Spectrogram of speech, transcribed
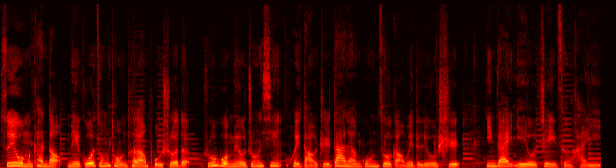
所以，我们看到美国总统特朗普说的“如果没有中心，会导致大量工作岗位的流失”，应该也有这一层含义。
